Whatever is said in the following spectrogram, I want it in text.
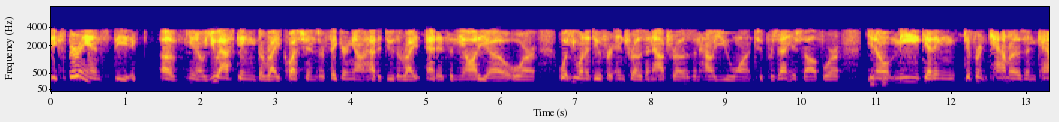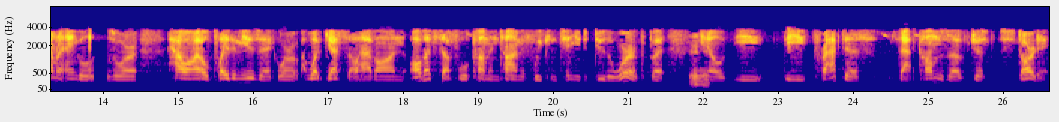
the experience, the of you know you asking the right questions or figuring out how to do the right edits in the audio or what you want to do for intros and outros and how you want to present yourself or you know me getting different cameras and camera angles or how I'll play the music or what guests I'll have on all that stuff will come in time if we continue to do the work but mm-hmm. you know the the practice that comes of just starting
